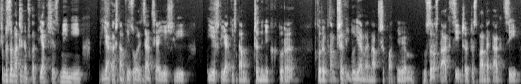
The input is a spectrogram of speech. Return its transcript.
żeby zobaczyć na przykład, jak się zmieni jakaś tam wizualizacja, jeśli, jeśli jakiś tam czynnik, który, który tam przewidujemy, na przykład, nie wiem, wzrost akcji czy, czy spadek akcji,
